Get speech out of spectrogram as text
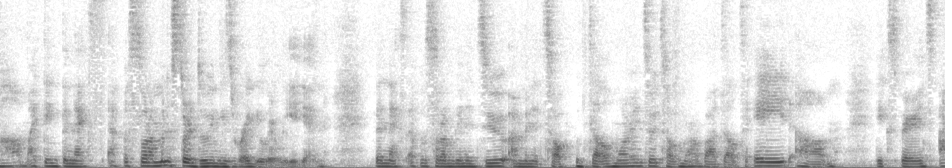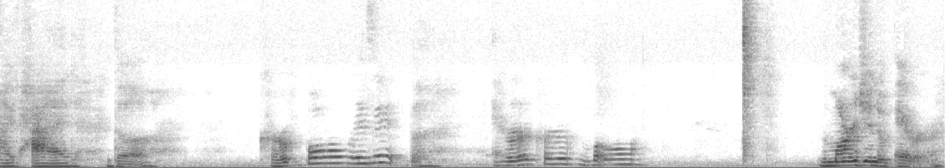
Um, I think the next episode, I'm going to start doing these regularly again. The next episode I'm going to do, I'm going to talk, delve more into it, talk more about Delta 8, um, the experience I've had, the curveball, is it? The error curve ball, the margin of error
